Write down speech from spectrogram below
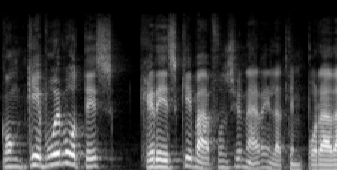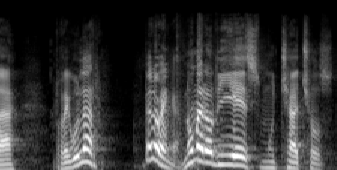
¿con qué huevotes crees que va a funcionar en la temporada regular? Pero venga, número 10, muchachos.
